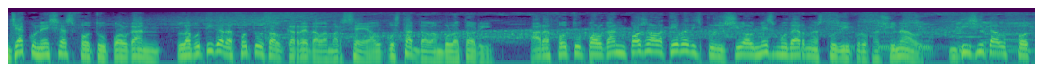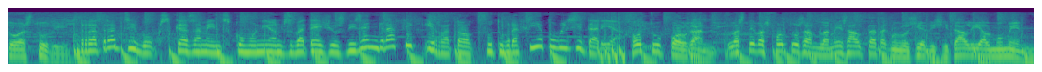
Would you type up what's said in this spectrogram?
Ja coneixes Fotopolgan, la botiga de fotos del carrer de la Mercè, al costat de l'ambulatori. Ara Fotopolgan posa a la teva disposició el més modern estudi professional, Digital Photo Study. Retrats i books, casaments, comunions, batejos, disseny gràfic i retoc, fotografia publicitària. Fotopolgan, les teves fotos amb la més alta tecnologia digital i al moment,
